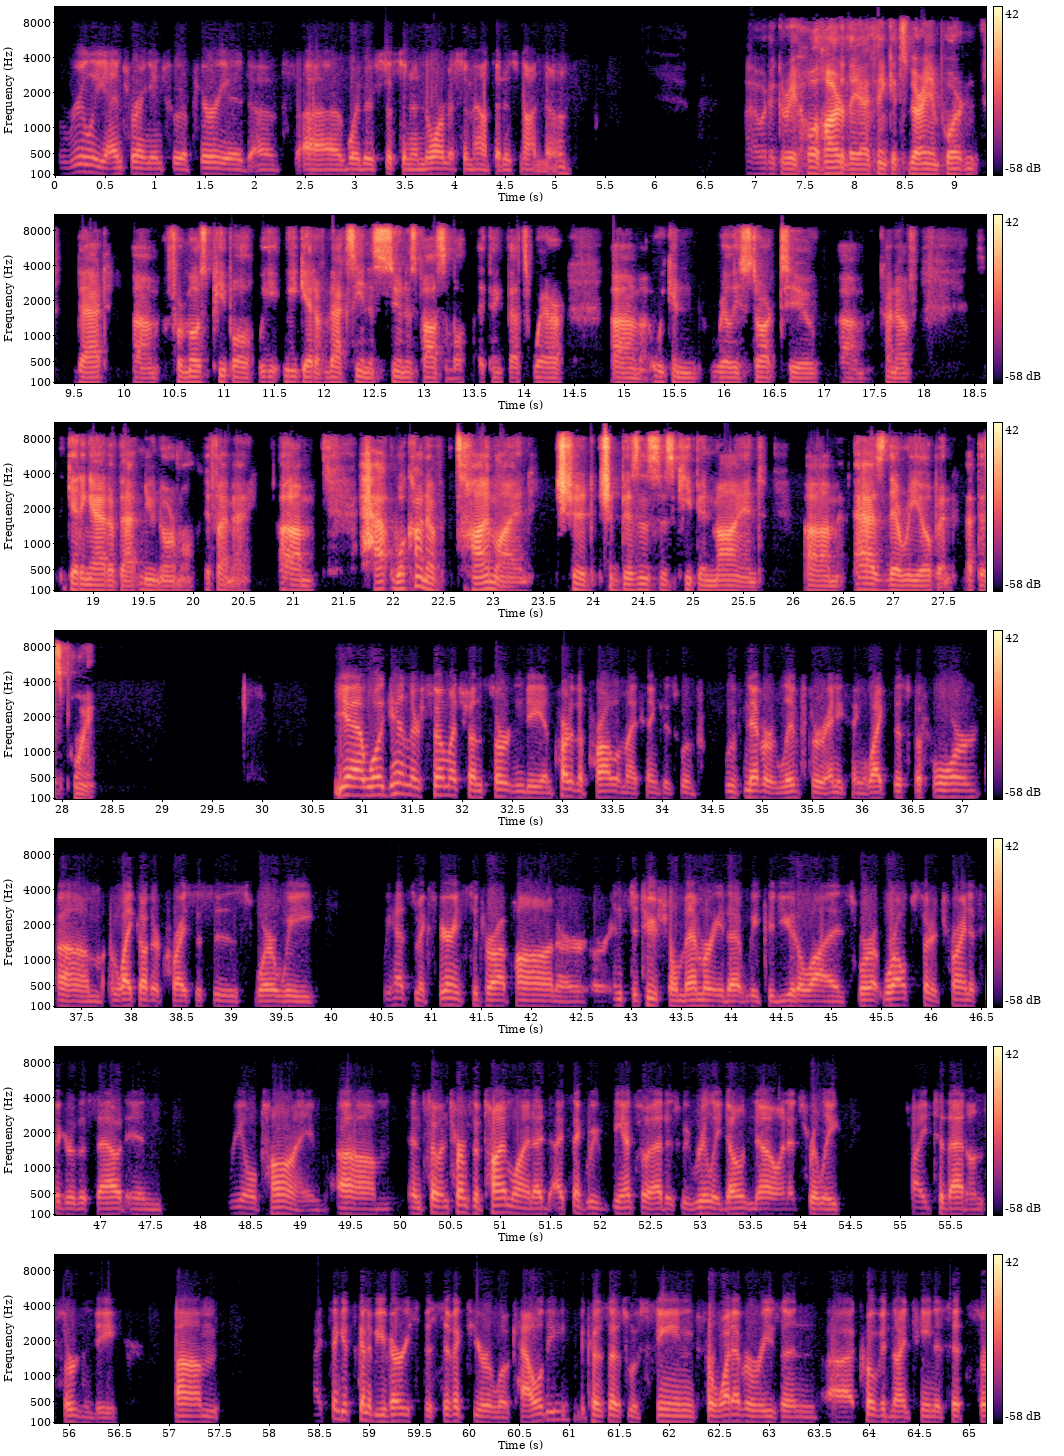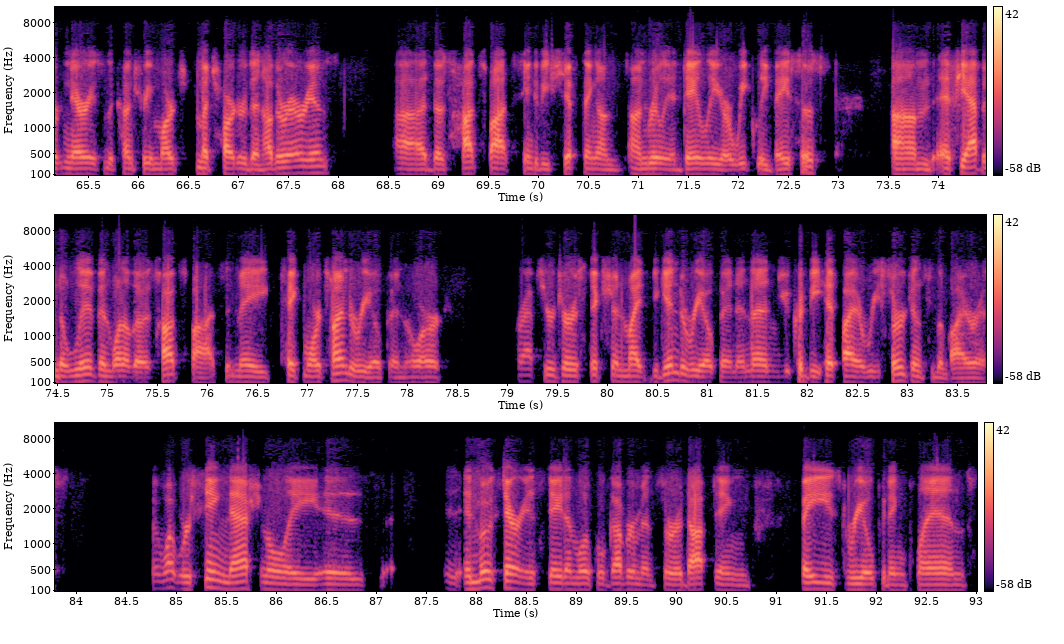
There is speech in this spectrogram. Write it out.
really entering into a period of uh, where there's just an enormous amount that is not known. I would agree wholeheartedly. I think it's very important that um, for most people, we, we get a vaccine as soon as possible. I think that's where um, we can really start to um, kind of getting out of that new normal, if I may. Um, how, what kind of timeline should should businesses keep in mind um, as they reopen at this point? Yeah, well, again, there's so much uncertainty, and part of the problem I think is we've we've never lived through anything like this before. Um, like other crises where we we had some experience to draw upon or, or institutional memory that we could utilize. We're we're all sort of trying to figure this out in real time. Um, and so, in terms of timeline, I, I think we, the answer to that is we really don't know, and it's really tied to that uncertainty. Um, I think it's going to be very specific to your locality because, as we've seen, for whatever reason, uh, COVID 19 has hit certain areas of the country much, much harder than other areas. Uh, those hotspots seem to be shifting on, on really a daily or weekly basis. Um, if you happen to live in one of those hotspots, it may take more time to reopen, or perhaps your jurisdiction might begin to reopen, and then you could be hit by a resurgence of the virus. So, what we're seeing nationally is in most areas, state and local governments are adopting phased reopening plans.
